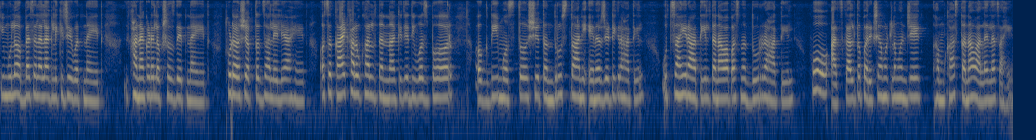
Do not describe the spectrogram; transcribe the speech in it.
की मुलं अभ्यासाला लागले की जेवत नाहीत खाण्याकडे लक्षच देत नाहीत थोडे अशक्तच झालेले आहेत. असं काय खालू खाल त्यांना की जे दिवसभर अगदी मस्त असे तंदुरुस्त आणि एनर्जेटिक राहतील उत्साही राहतील तणावापासून दूर राहतील. हो आजकाल तर परीक्षा म्हटलं म्हणजे हमखास तणाव आलेलाच आहे.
